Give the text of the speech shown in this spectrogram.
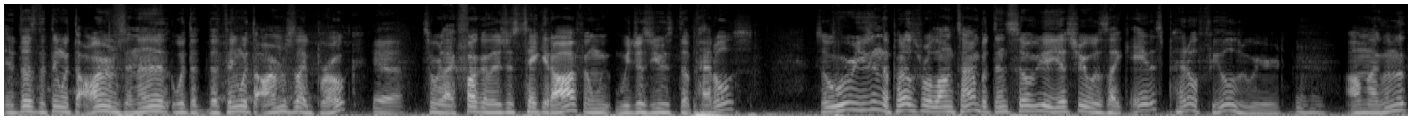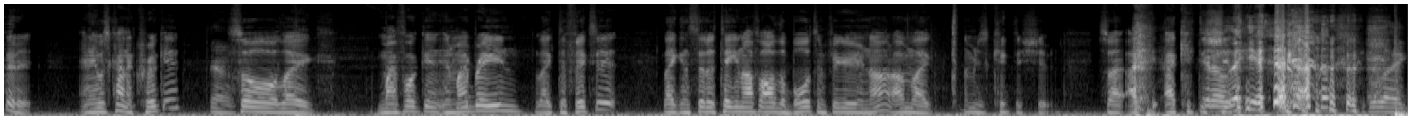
it does the thing with the arms, and then it- with the the thing with the arms like broke. yeah. So we're like, fuck it, let's just take it off, and we we just used the pedals. So we were using the pedals for a long time, but then Sylvia yesterday was like, hey, this pedal feels weird. hmm I'm like, let me look at it, and it was kind of crooked. Yeah. So like, my fucking in my brain, like to fix it, like instead of taking off all the bolts and figuring it out, I'm like, let me just kick this shit. So I I, I kicked the You know, shit. yeah. You're like,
